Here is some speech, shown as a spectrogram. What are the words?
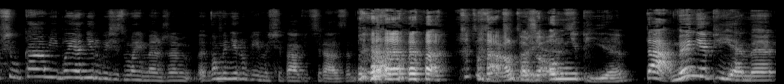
wsiłkami, bo ja nie lubię się z moim mężem, bo my nie lubimy się bawić razem. Co to co Albo, że on nie pije. Tak, my nie pijemy.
